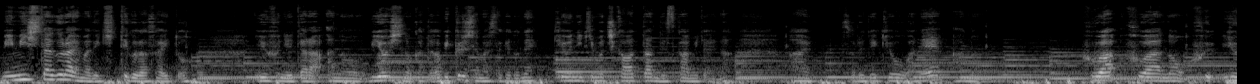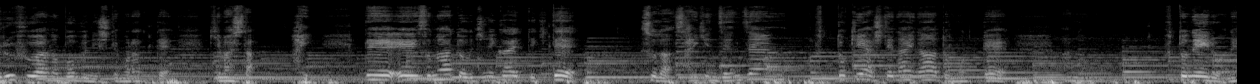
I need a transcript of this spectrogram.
耳下ぐらいまで切ってくださいと。いうふうに言ったらあの美容師の方がびっくりしてましたけどね急に気持ち変わったんですか？みたいな、はい、それで今日はねあのふわふわのゆるふわのボブにしてもらってきました。はい。で、えー、その後家に帰ってきてそうだ最近全然フットケアしてないなと思ってあのフットネイルをね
